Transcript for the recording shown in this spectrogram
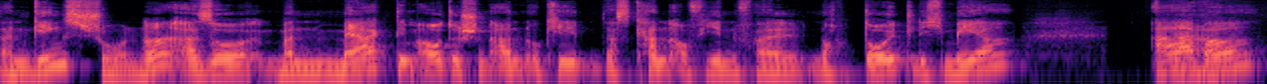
dann ging's schon. Ne? Also man merkt dem Auto schon an, okay, das kann auf jeden Fall noch deutlich mehr. Aber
